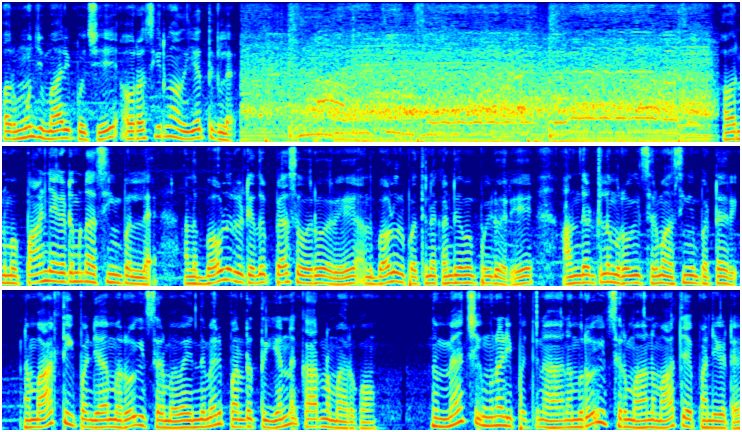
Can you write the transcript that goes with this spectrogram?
அவர் மூஞ்சி மாறி போச்சு அவர் ரசிகரும் அதை ஏற்றுக்கல அவர் நம்ம பாண்டியா கிட்ட மட்டும் அசிங்கப்படல அந்த பவுலர்கிட்ட ஏதோ பேச வருவார். அந்த பவுலர் பார்த்தீங்கன்னா கண்டுக்காமல் போயிடுவார். அந்த இடத்துல நம்ம ரோஹித் சர்மா அசிங்கப்பட்டார். நம்ம ஆர்த்திக் பாண்டியா நம்ம ரோஹித் சர்மாவை இந்த மாதிரி பண்ணுறதுக்கு என்ன காரணமாக இருக்கும்? இந்த மேட்ச்சுக்கு முன்னாடி பார்த்தீங்கன்னா நம்ம ரோஹித் சர்மா நம்ம ஆர்த்தியா பாண்டியா கிட்ட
